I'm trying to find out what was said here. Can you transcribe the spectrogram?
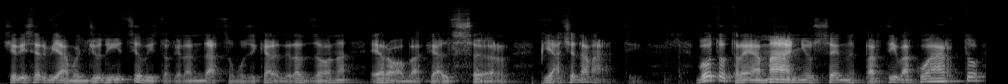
ci riserviamo il giudizio, visto che l'andazzo musicale della zona è roba che al Sir piace da matti. Voto 3 a Magnussen, partiva quarto,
